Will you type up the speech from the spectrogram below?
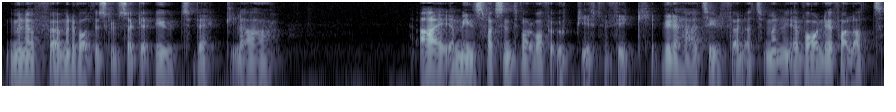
men jag för mig det var att vi skulle försöka utveckla Nej, jag minns faktiskt inte vad det var för uppgift vi fick vid det här tillfället, men jag valde i alla fall att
